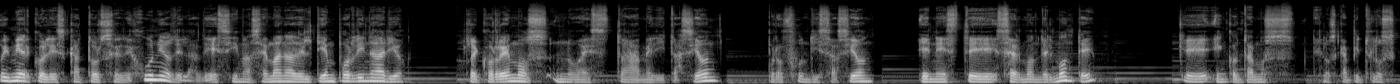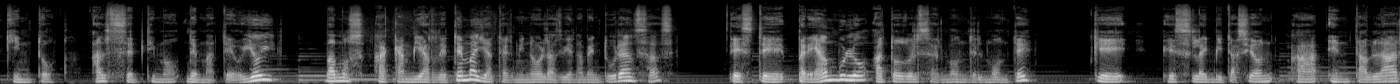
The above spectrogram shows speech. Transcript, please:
Hoy miércoles 14 de junio de la décima semana del tiempo ordinario, recorremos nuestra meditación, profundización en este Sermón del Monte que encontramos en los capítulos quinto al séptimo de Mateo. Y hoy vamos a cambiar de tema, ya terminó las bienaventuranzas, este preámbulo a todo el Sermón del Monte, que es la invitación a entablar,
